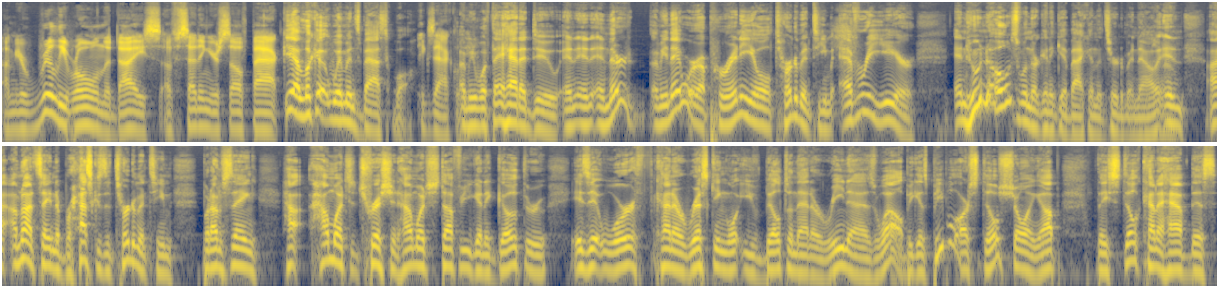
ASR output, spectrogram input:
um, you're really rolling the dice of setting yourself back. Yeah, look at women's basketball. Exactly. I mean, what they had to do, and and, and they're, I mean, they were a perennial tournament team every year. And who knows when they're going to get back in the tournament now? And I, I'm not saying Nebraska's a tournament team, but I'm saying how how much attrition, how much stuff are you going to go through? Is it worth kind of risking what you've built in that arena as well? Because people are still showing up. They still kind of have this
